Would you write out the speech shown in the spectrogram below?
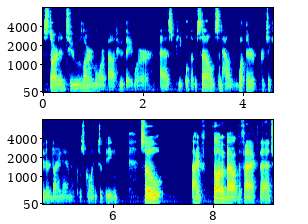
started to learn more about who they were as people themselves and how what their particular dynamic was going to be. So I've thought about the fact that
